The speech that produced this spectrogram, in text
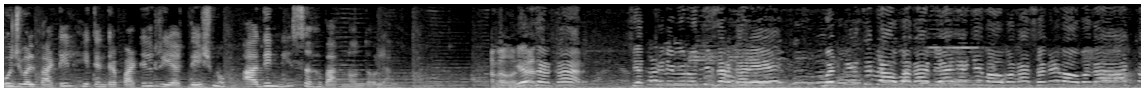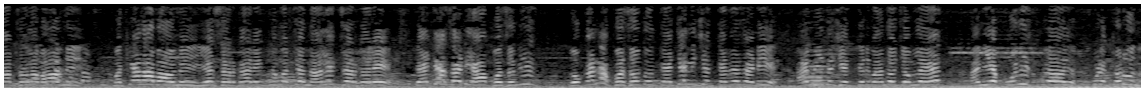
उज्ज्वल पाटील हितेंद्र पाटील रियाज देशमुख आदींनी सहभाग नोंदवला. हे सरकार शेतकरी विरोधी सरकार आहे मटेरियलचे भाव बघा बियाण्याचे भाव बघा सगळे भाव बघा आज कापसाला भाव नाही मक्याला भाव नाही. हे सरकार एक नंबरच्या नालेच सरकार. आहे त्याच्यासाठी हा फसवणूक लोकांना फसवतो त्याच्या निषेध करण्यासाठी आम्ही इथे शेतकरी बांधव जमले आहेत आणि हे पोलीस पुढे करून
